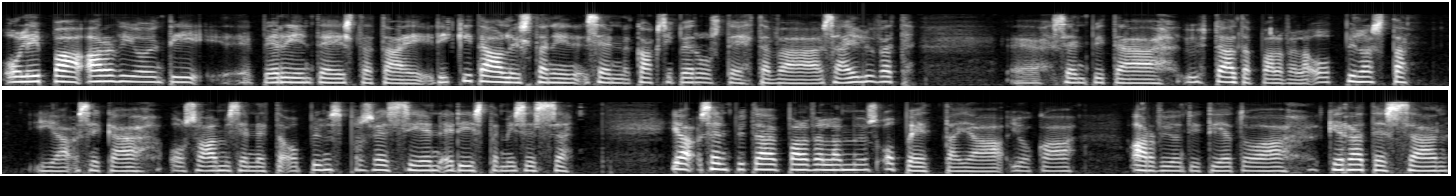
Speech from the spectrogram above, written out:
Olipa arviointi perinteistä tai digitaalista, niin sen kaksi perustehtävää säilyvät. Sen pitää yhtäältä palvella oppilasta ja sekä osaamisen että oppimisprosessien edistämisessä. Ja sen pitää palvella myös opettajaa, joka arviointitietoa kerätessään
